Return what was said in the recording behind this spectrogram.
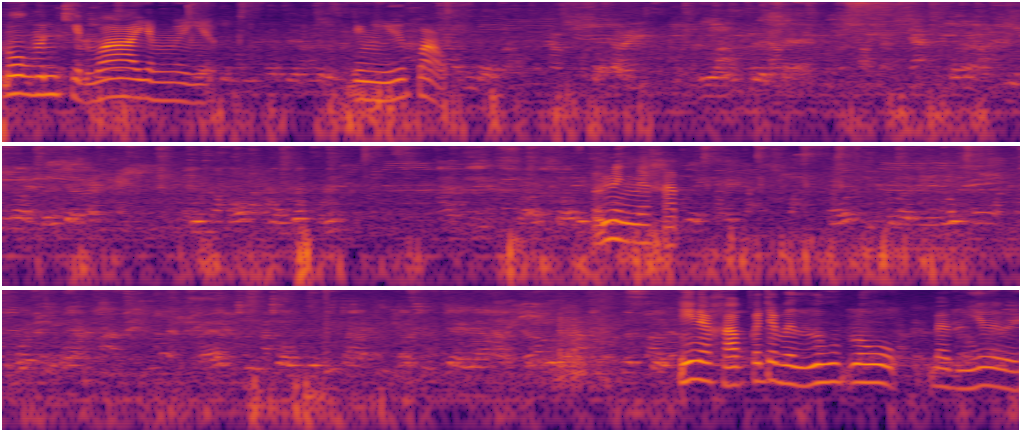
โลกมันเขียนว่ายังไงอะอย่างนี้หรือเปล่า แป๊บหนึ่งนะครับนี่นะครับก็จะเป็นรูปโลกแบบนี้เลย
